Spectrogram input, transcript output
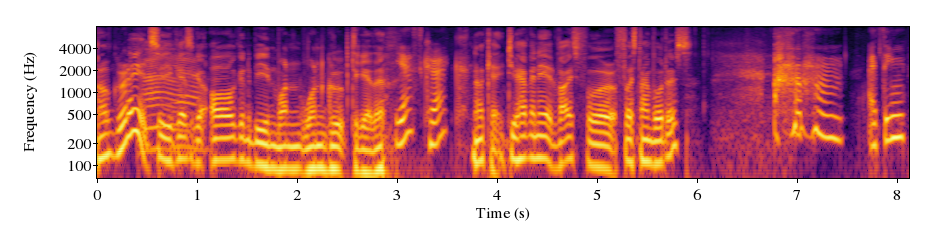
Oh, great! So you guys Ah. are all going to be in one one group together. Yes, correct. Okay. Do you have any advice for first time voters? I think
